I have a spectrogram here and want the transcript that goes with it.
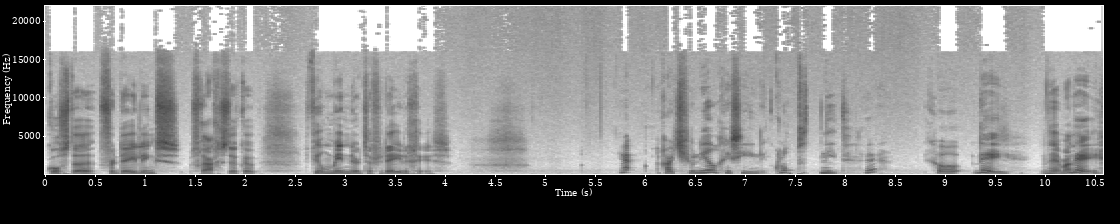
kostenverdelingsvraagstukken veel minder te verdedigen is. Ja, rationeel gezien klopt het niet. Hè? Gewoon, nee. Nee, maar nee.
